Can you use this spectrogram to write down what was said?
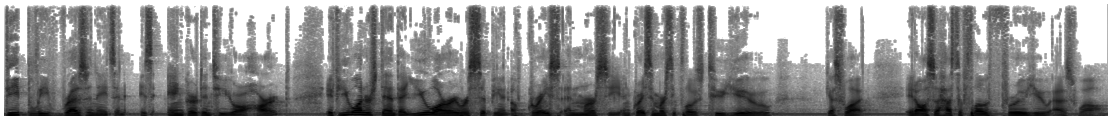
deeply resonates and is anchored into your heart, if you understand that you are a recipient of grace and mercy, and grace and mercy flows to you, guess what? It also has to flow through you as well.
